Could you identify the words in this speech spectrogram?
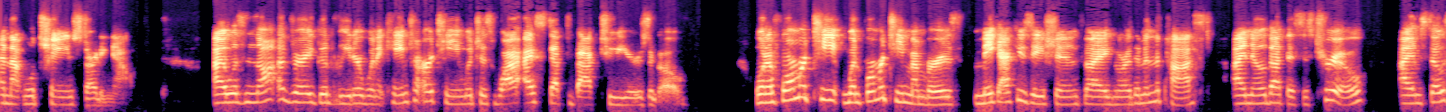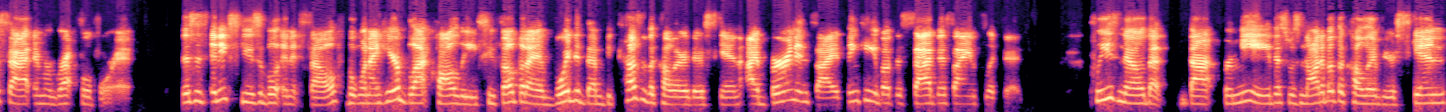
and that will change starting now. I was not a very good leader when it came to our team, which is why I stepped back 2 years ago. When a former team when former team members make accusations that I ignored them in the past, I know that this is true. I am so sad and regretful for it. This is inexcusable in itself, but when I hear black colleagues who felt that I avoided them because of the color of their skin, I burn inside thinking about the sadness I inflicted. Please know that that for me, this was not about the color of your skin,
